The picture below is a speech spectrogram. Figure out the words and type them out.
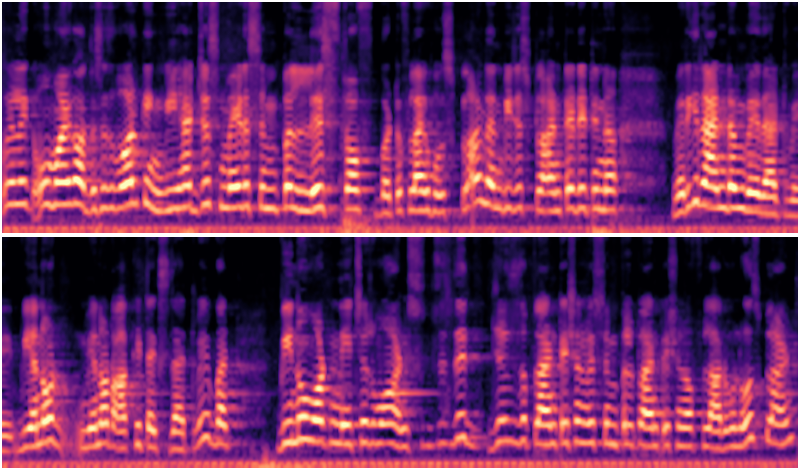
were like, oh my god, this is working. We had just made a simple list of butterfly host plant and we just planted it in a very random way that way. We are not, we are not architects that way, but we know what nature wants. This is just the plantation with simple plantation of larval host plants.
